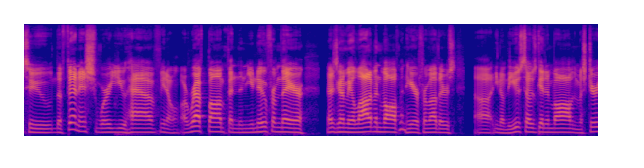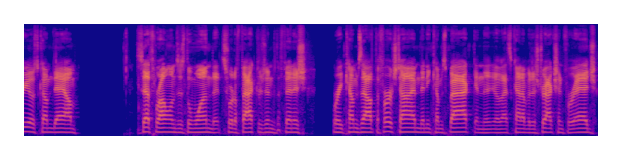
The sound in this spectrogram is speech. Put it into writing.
to the finish where you have, you know, a ref bump, and then you knew from there there's going to be a lot of involvement here from others. Uh, you know, the Usos get involved, the Mysterios come down. Seth Rollins is the one that sort of factors into the finish where he comes out the first time, then he comes back, and then you know that's kind of a distraction for Edge.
